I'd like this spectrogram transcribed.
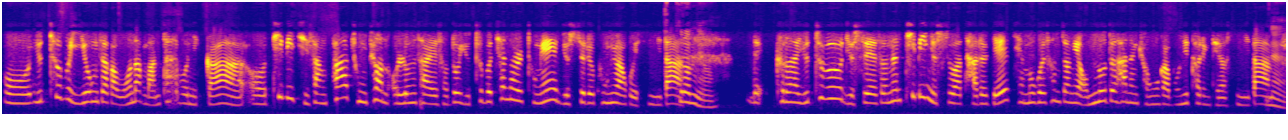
어, 유튜브 이용자가 워낙 많다 보니까, 어, TV 지상파, 종편 언론사에서도 유튜브 채널을 통해 뉴스를 공유하고 있습니다. 그럼요. 네, 그러나 유튜브 뉴스에서는 TV 뉴스와 다르게 제목을 선정해 업로드하는 경우가 모니터링 되었습니다. 네.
